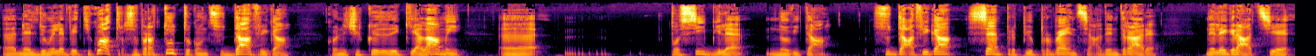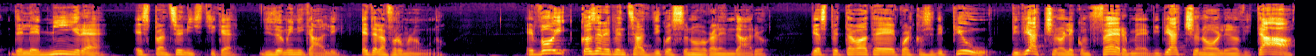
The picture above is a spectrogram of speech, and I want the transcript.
eh, nel 2024, soprattutto con Sudafrica, con il circuito dei Kialami, eh, possibile novità. Sudafrica sempre più propensa ad entrare nelle grazie delle mire espansionistiche di Domenicali e della Formula 1. E voi cosa ne pensate di questo nuovo calendario? Vi aspettavate qualcosa di più? Vi piacciono le conferme? Vi piacciono le novità?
